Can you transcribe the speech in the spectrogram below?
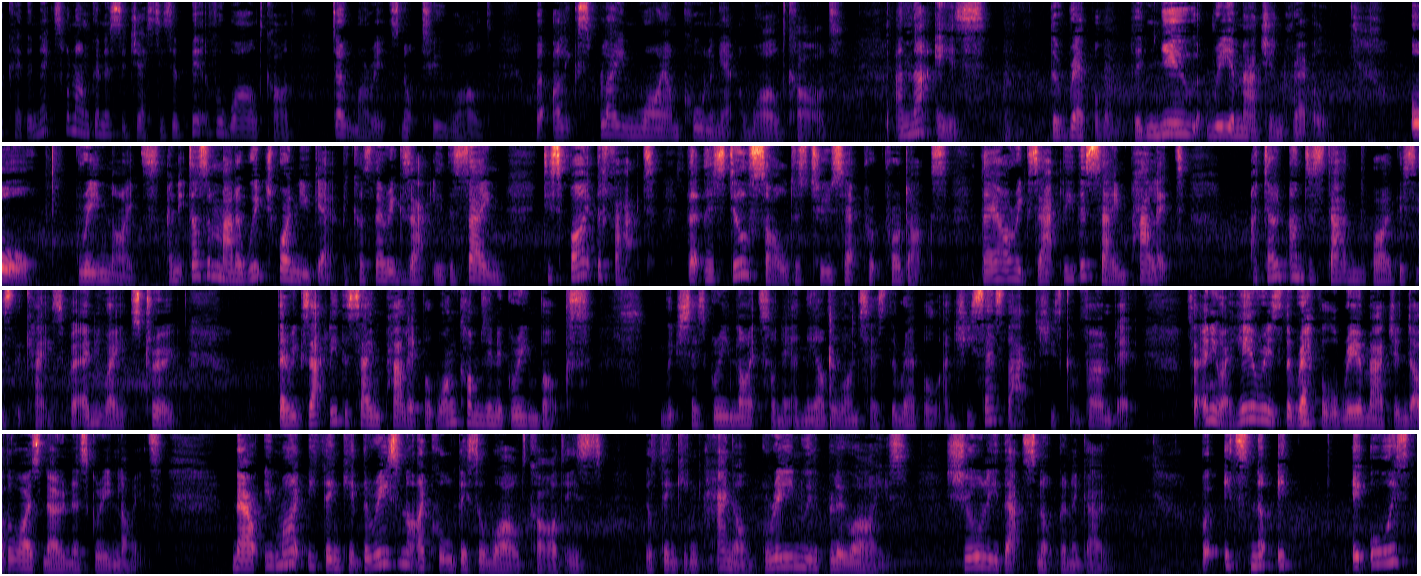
Okay, the next one I'm going to suggest is a bit of a wild card. Don't worry, it's not too wild but I'll explain why I'm calling it a wild card. And that is the Rebel, the new reimagined Rebel, or Green Lights. And it doesn't matter which one you get because they're exactly the same, despite the fact that they're still sold as two separate products. They are exactly the same palette. I don't understand why this is the case, but anyway, it's true. They're exactly the same palette, but one comes in a green box which says green lights on it and the other one says the rebel and she says that. She's confirmed it. So anyway here is the rebel reimagined otherwise known as green lights. Now you might be thinking the reason that i called this a wild card is you're thinking hang on green with blue eyes. Surely that's not going to go. But it's not it it always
